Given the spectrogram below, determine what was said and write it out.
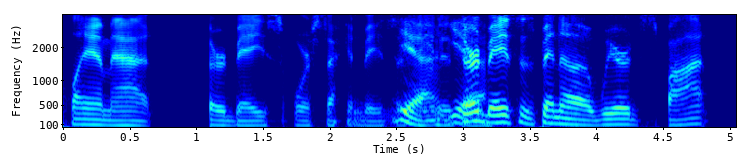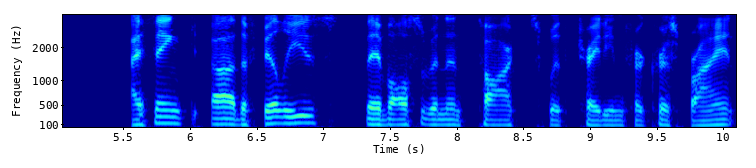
play him at third base or second base. Yeah, yeah. Third base has been a weird spot. I think uh, the Phillies they've also been in talks with trading for Kris Bryant,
